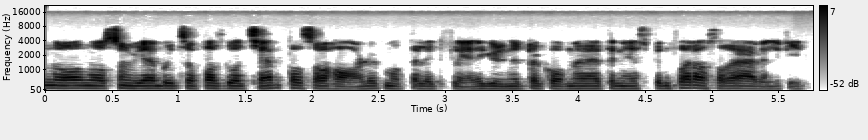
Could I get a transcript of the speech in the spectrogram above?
nå, nå, som vi er blitt såpass godt kjent, og så har du på en måte litt flere grunner til å komme etter Nesbyen for. altså Det er veldig fint.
